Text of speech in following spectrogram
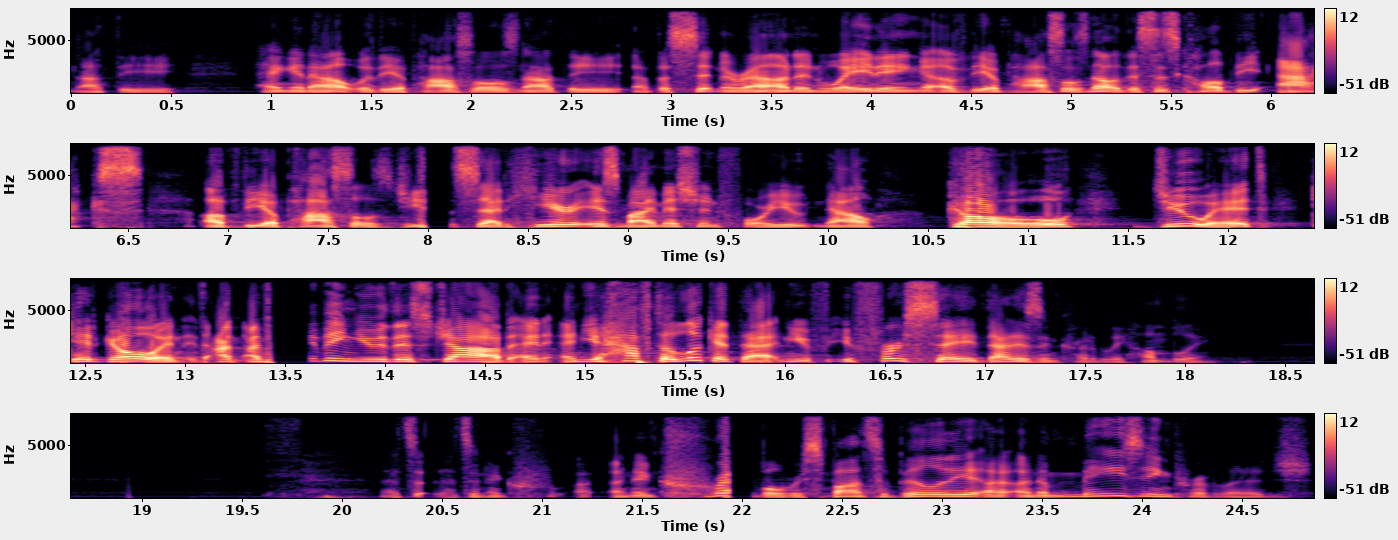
Not the hanging out with the apostles, not the, not the sitting around and waiting of the apostles. No, this is called the Acts of the Apostles. Jesus said, Here is my mission for you. Now go, do it, get going. I'm, giving you this job. And, and you have to look at that and you, you first say, That is incredibly humbling. That's, that's an, inc- an incredible responsibility, a, an amazing privilege.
